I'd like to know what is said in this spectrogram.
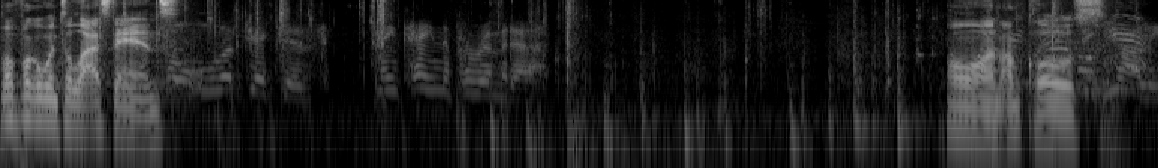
Motherfucker went to last stands. Control all objectives. Maintain the perimeter. Hold on, I'm close. Charlie.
